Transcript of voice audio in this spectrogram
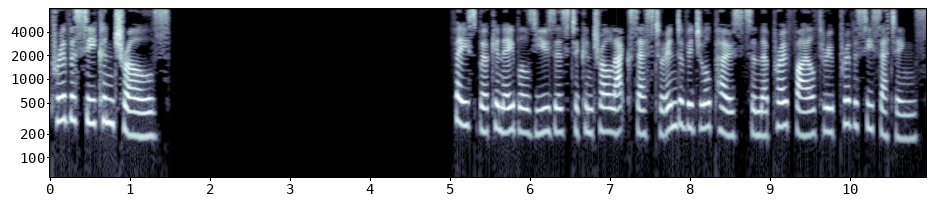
Privacy controls. Facebook enables users to control access to individual posts and their profile through privacy settings.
